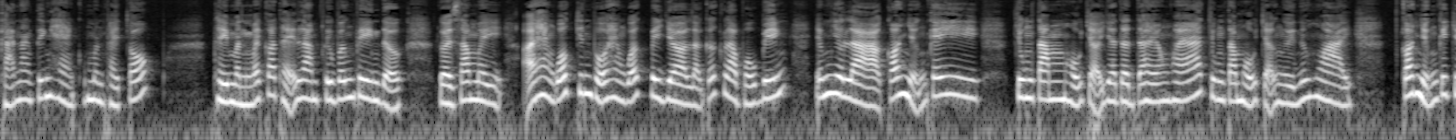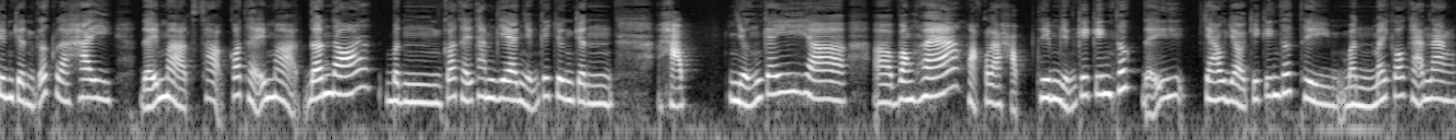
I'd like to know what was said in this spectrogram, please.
khả năng tiếng Hàn của mình phải tốt. Thì mình mới có thể làm tư vấn viên được. Rồi sau mì ở Hàn Quốc, chính phủ Hàn Quốc bây giờ là rất là phổ biến. Giống như là có những cái trung tâm hỗ trợ gia đình đa văn hóa, trung tâm hỗ trợ người nước ngoài có những cái chương trình rất là hay để mà có thể mà đến đó mình có thể tham gia những cái chương trình học những cái uh, uh, văn hóa hoặc là học thêm những cái kiến thức để trao dồi cái kiến thức thì mình mới có khả năng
